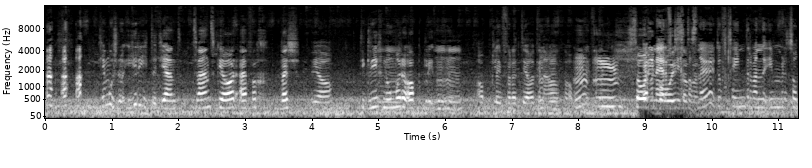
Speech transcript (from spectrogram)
die musst du noch einreiten. Die haben 20 Jahre einfach, weißt du, Ja. die gleiche Nummer abgeliefert. Mhm. Abgeliefert, ja genau. Abgeliefert. Mhm. Sorry, ja, aber nervt Boys, dich das nicht auf Tinder, wenn immer so...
